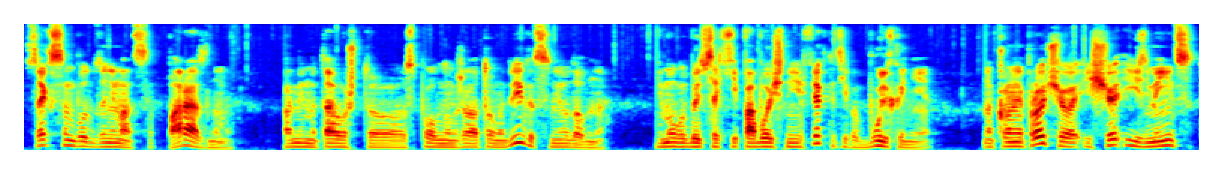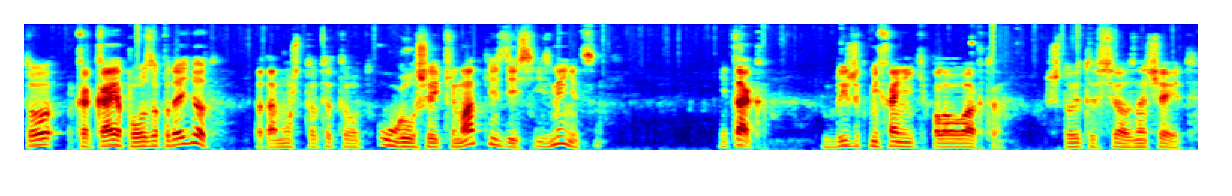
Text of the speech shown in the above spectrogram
сексом будут заниматься по-разному. Помимо того, что с полным животом и двигаться неудобно, и могут быть всякие побочные эффекты, типа булькания. Но кроме прочего, еще и изменится то, какая поза подойдет. Потому что вот этот вот угол шейки матки здесь изменится. Итак, ближе к механике полового акта. Что это все означает?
